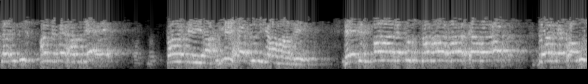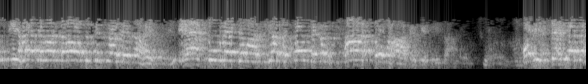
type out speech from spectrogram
سروس فنڈ میں ہم نے کہا دیا یہ ہے دنیا ہمارے لیکن بعد کچھ سماج جمع دیکھو اس کی ہر جمع کراؤ تو کتنا دیتا ہے۔ ایک تم نے جمع کیا تو کم سے کم سات سو بڑھا کر کے دیتا اور اس سے بھی اگر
